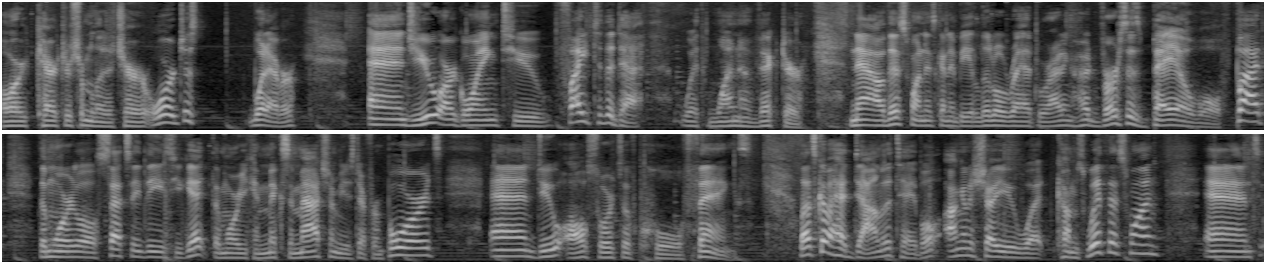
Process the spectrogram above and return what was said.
or characters from literature or just whatever. And you are going to fight to the death with one victor. Now, this one is going to be Little Red Riding Hood versus Beowulf. But the more little sets of these you get, the more you can mix and match them, use different boards, and do all sorts of cool things. Let's go ahead down to the table. I'm going to show you what comes with this one and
